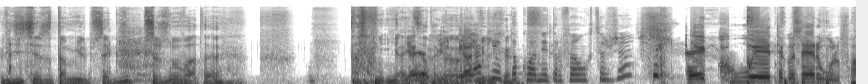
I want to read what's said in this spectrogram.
Widzicie, że Tomil prze, przeżuwa te, jajca tego wilka. Jakie wilka. dokładnie trofeum chcesz wziąć? E, kły tego Direwolfa.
